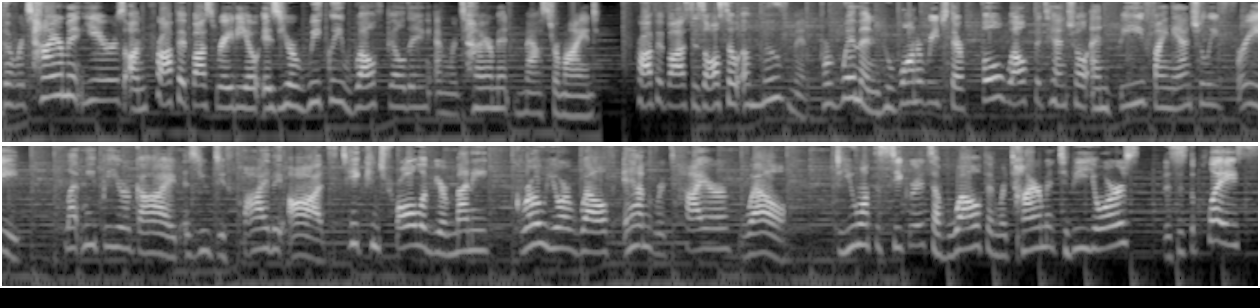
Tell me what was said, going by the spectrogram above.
The Retirement Years on Profit Boss Radio is your weekly wealth building and retirement mastermind. Profit Boss is also a movement for women who want to reach their full wealth potential and be financially free. Let me be your guide as you defy the odds, take control of your money, grow your wealth, and retire well. Do you want the secrets of wealth and retirement to be yours? This is the place.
